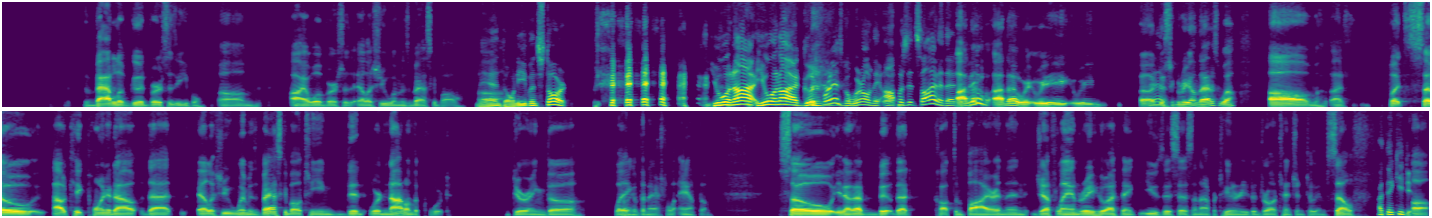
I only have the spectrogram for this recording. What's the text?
the battle of good versus evil, um, Iowa versus LSU women's basketball. Man, uh, don't even start. You and I, you and I are good friends, but we're on the opposite side of that. I know, I know. We we we uh, Yeah. disagree on that as well. Um, I, but so Outkick pointed out that LSU women's basketball team did were not on the court during the playing Right. of the national anthem. So you know that that caught some fire, and then Jeff Landry, who I think used this as an opportunity to draw attention to himself, I think he did. um,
